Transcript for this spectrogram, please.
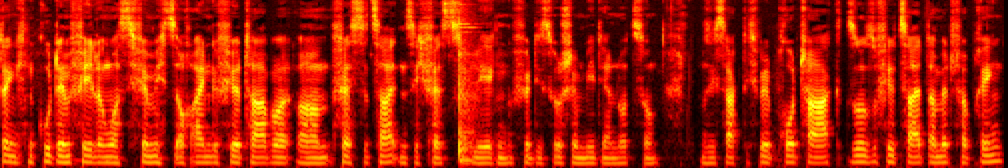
denke ich, eine gute Empfehlung, was ich für mich jetzt auch eingeführt habe, ähm, feste Zeiten sich festzulegen für die Social Media Nutzung. Also ich sagte, ich will pro Tag so, so viel Zeit damit verbringen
